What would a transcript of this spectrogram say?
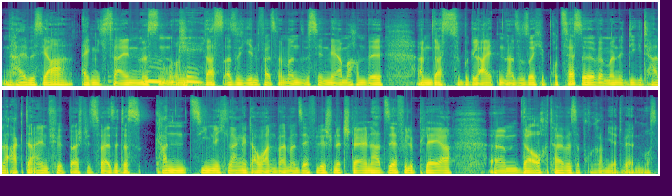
ein halbes Jahr eigentlich sein müssen. Ah, okay. Und das, also jedenfalls, wenn man ein bisschen mehr machen will, ähm, das zu begleiten. Also solche Prozesse, wenn man eine digitale Akte einführt beispielsweise, das kann ziemlich lange dauern, weil man sehr viele Schnittstellen hat, sehr viele Player, ähm, da auch teilweise programmiert werden muss.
